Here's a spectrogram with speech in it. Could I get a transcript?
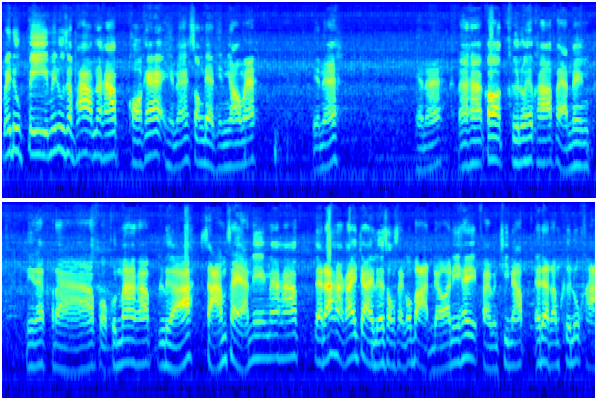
ไม่ดูปี ไม่ดูสภาพนะครับ ขอแค่เห็นไหมซองแดดเห็นเงาไหมเห็นไหมเห็นไหมนะฮะก็คืนรถให้ลูกค้าแสนหนึ่งนี่นะครับขอบคุณมากครับ เหลือ 3 0 0แสนเองนะครับ แต่ถ้าหากค่าใช้จ่ายเหลือ2 0 0แสนกว่าบาท เดี๋ยวอันนี้ให้ฝ่ายบัญชีนับ แล้วเดี๋ยวนำคืนลูกค้า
